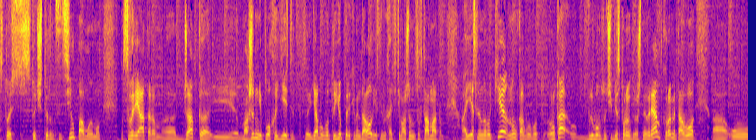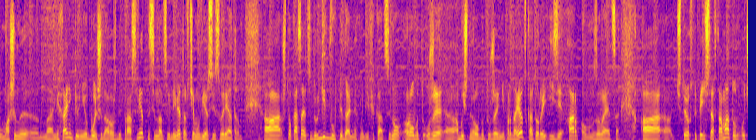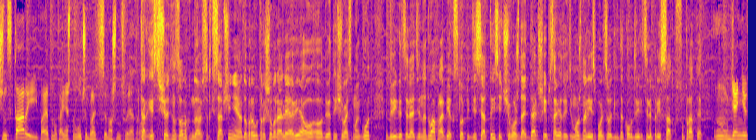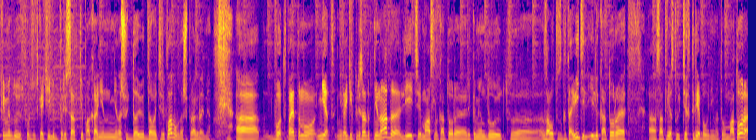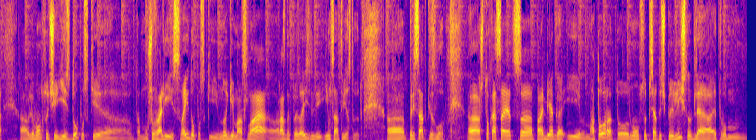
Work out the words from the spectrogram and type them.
100, 114 сил, по-моему, с вариатором э, Джатка. И машина неплохо ездит. Я бы вот ее порекомендовал, если вы хотите машину с автоматом. А если на руке, ну, как бы вот рука в любом случае беспроигрышный вариант. Кроме того, у машины на механике у нее больше дорожный просвет на 17 мм, чем у версии с вариатором. А что касается других двухпедальных модификаций, ну, робот уже, э, обычный робот уже не продается, который Easy R, по-моему, называется. А э, четырехступенчатый автомат, он очень старый, и поэтому, конечно, лучше брать машину с вариатором. Так, есть еще один звонок, но давай все-таки сообщение. Доброе утро, Chevrolet Aveo, 2008 год, двигатель 1.2, пробег 150 тысяч. Чего ждать дальше? И посоветуйте, можно ли использовать для такого двигателя присадку Супротек? Я не рекомендую использовать какие-либо присадки, пока не, не начнут давать рекламу в нашей программе. А, вот, поэтому нет, никаких присадок не надо. Лейте масло, которое рекомендует э, завод-изготовитель или которое э, соответствует тех требованиям этого мотора. А, в любом случае есть допуски, э, там у Chevrolet есть свои допуски, и многие масла разных производителей им соответствуют. Присадки зло. Что касается пробега и мотора, то ну, 150 тысяч прилично для, этого,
